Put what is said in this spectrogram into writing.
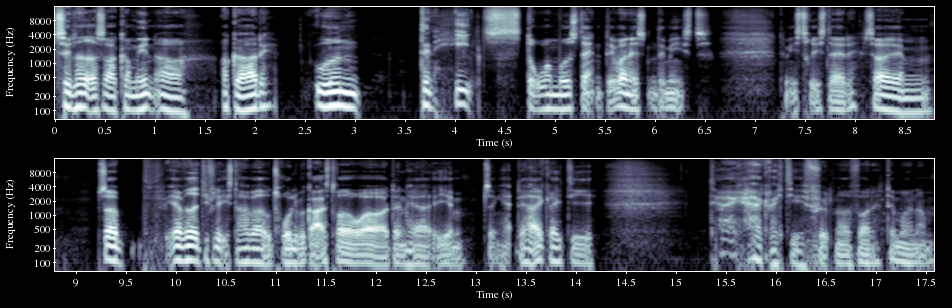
tillader sig at komme ind og, og gøre det uden den helt store modstand. Det var næsten det mest, det mest triste af det. Så, øhm, så jeg ved, at de fleste har været utrolig begejstrede over den her EM-ting her. Det har jeg ikke rigtig... Det har jeg, jeg har ikke rigtig følt noget for det, det må jeg indrømme.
